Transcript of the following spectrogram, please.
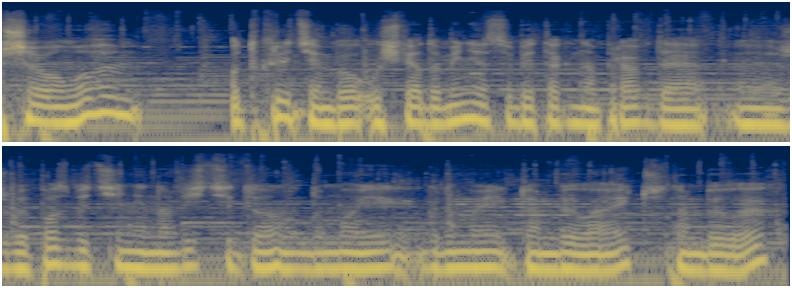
przełomowym odkryciem było uświadomienie sobie tak naprawdę, e, żeby pozbyć się nienawiści do, do, mojej, do mojej tam byłej, czy tam byłych,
